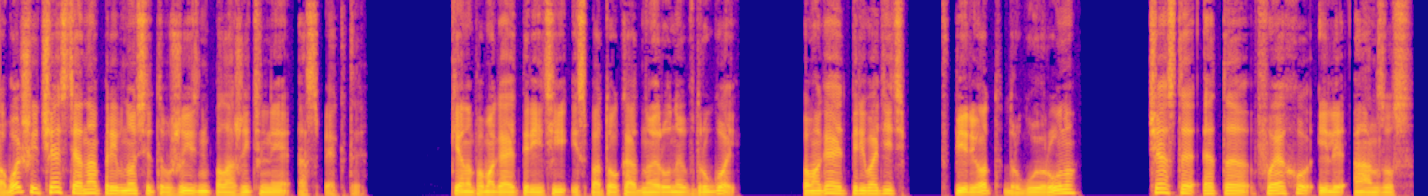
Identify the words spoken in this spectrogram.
По большей части она привносит в жизнь положительные аспекты. Кена помогает перейти из потока одной руны в другой, помогает переводить вперед другую руну. Часто это феху или анзус.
